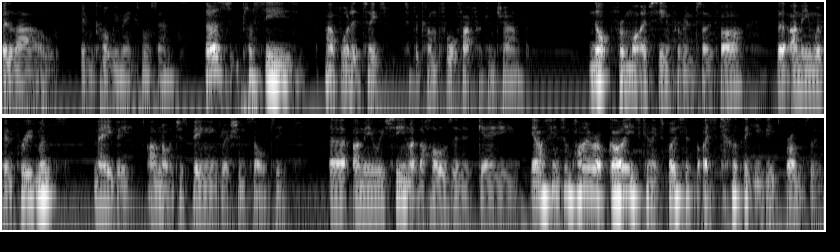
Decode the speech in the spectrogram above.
Belal and Colby makes more sense. Does Plessis have what it takes to become fourth African champ? Not from what I've seen from him so far, but I mean with improvements, maybe. I'm not just being English and salty. Uh, I mean, we've seen like the holes in his game. Yeah, I think some higher up guys can expose it, but I still think he beats Brunson.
